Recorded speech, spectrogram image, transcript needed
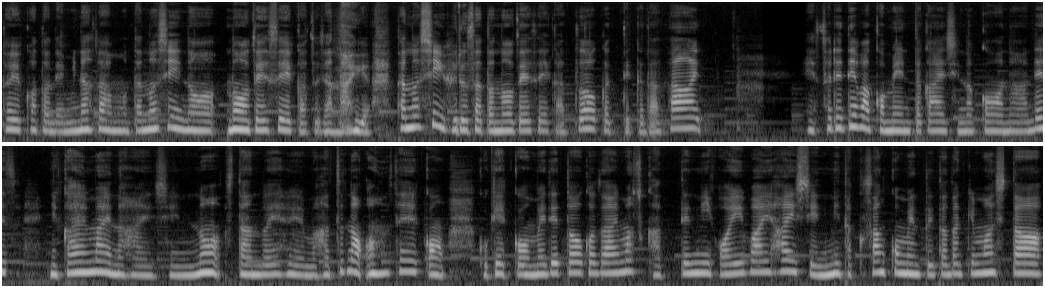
ということで皆さんも楽しいの納税生活じゃないや楽しいふるさと納税生活を送ってください。えそれではコメント返しのコーナーです。2回前の配信のスタンド FM 初の音声婚ご結婚おめでとうございます。勝手にお祝い配信にたくさんコメントいただきました。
